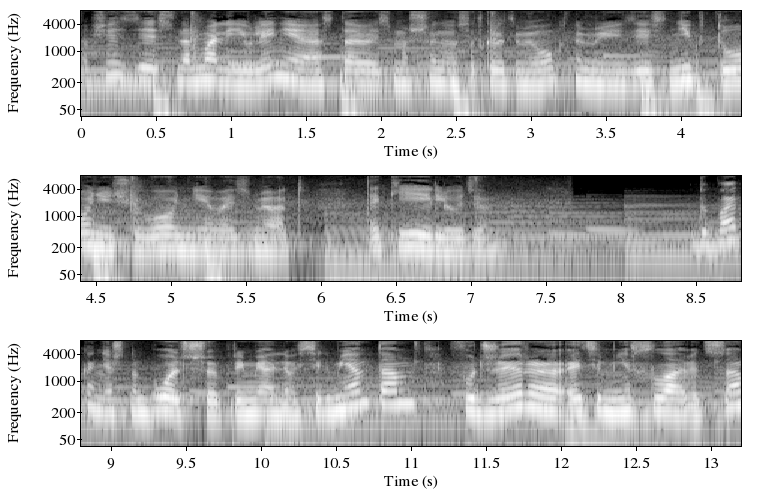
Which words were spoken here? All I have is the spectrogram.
Вообще здесь нормальное явление оставить машину с открытыми окнами. Здесь никто ничего не возьмет. Такие люди. Дубай, конечно, больше премиального сегмента. Фуджейра этим не славится.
